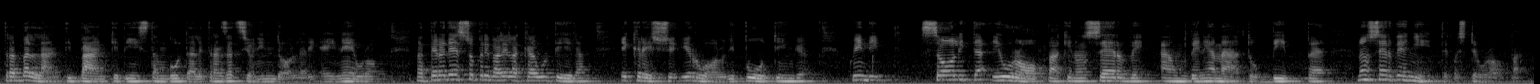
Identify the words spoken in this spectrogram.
traballanti banche di Istanbul dalle transazioni in dollari e in euro. Ma per adesso prevale la cautela e cresce il ruolo di Putin. Quindi solita Europa che non serve a un beneamato BIP, non serve a niente questa Europa,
